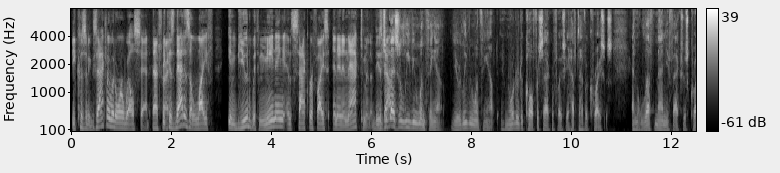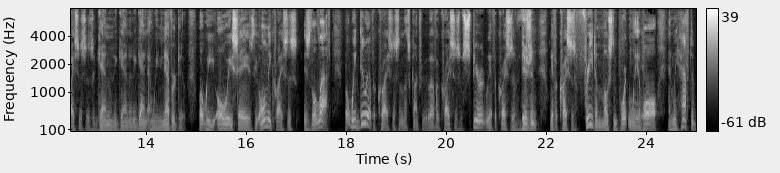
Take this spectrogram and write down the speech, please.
Because of exactly what Orwell said. That's right. Because that is a life imbued with meaning and sacrifice and an enactment of these But you guys are leaving one thing out. You're leaving one thing out. In order to call for sacrifice, you have to have a crisis. And the left manufactures crises again and again and again, and we never do. What we always say is the only crisis is the left. But we do have a crisis in this country. We have a crisis of spirit, we have a crisis of vision, we have a crisis of freedom, most importantly of all. And we have to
